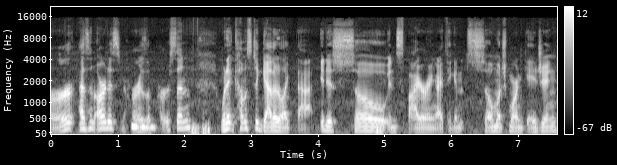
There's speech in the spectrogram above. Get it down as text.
her as an artist and her as a mm-hmm. person when it comes together like that it is so inspiring i think and it's so much more engaging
